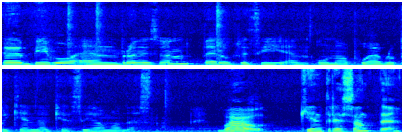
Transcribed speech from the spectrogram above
Eh, vivo en Brønnøysund, pero crecí en un pueblo pequeño que se llama Nesna. Wow, qué interesante.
